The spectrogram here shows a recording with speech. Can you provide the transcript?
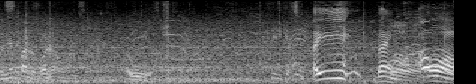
Primer palo, gol. Oh. Ahí, bang. Oh!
